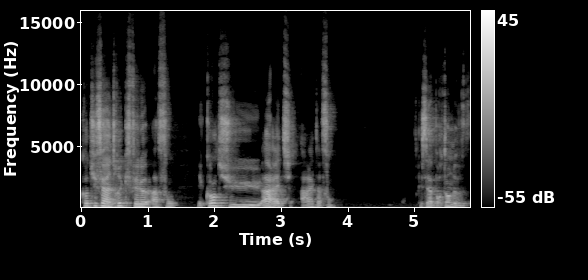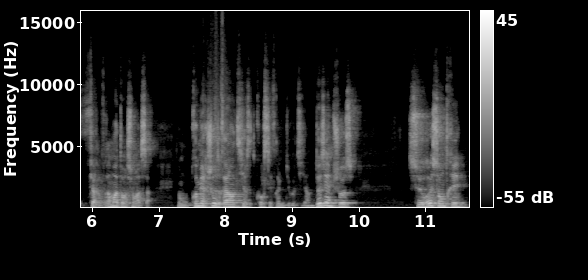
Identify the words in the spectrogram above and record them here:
Quand tu fais un truc, fais-le à fond. Et quand tu arrêtes, arrête à fond. Et c'est important de faire vraiment attention à ça. Donc, première chose, ralentir cette course effrénée du quotidien. Deuxième chose, se recentrer.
